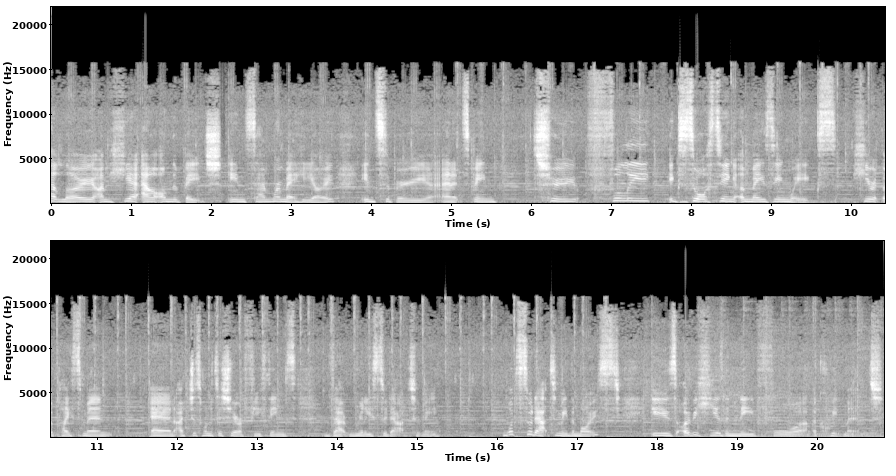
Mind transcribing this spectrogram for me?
Hello, I'm here out on the beach in San Remigio in Cebu, and it's been two fully exhausting, amazing weeks here at the placement. And I just wanted to share a few things that really stood out to me. What stood out to me the most is over here the need for equipment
